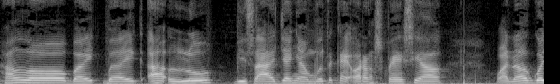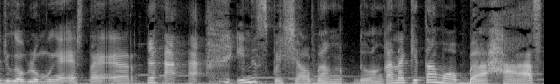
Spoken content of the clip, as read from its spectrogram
Halo, baik-baik. Ah, lu bisa aja nyambut kayak orang spesial. Padahal gue juga belum punya STR. Ini spesial banget dong, karena kita mau bahas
